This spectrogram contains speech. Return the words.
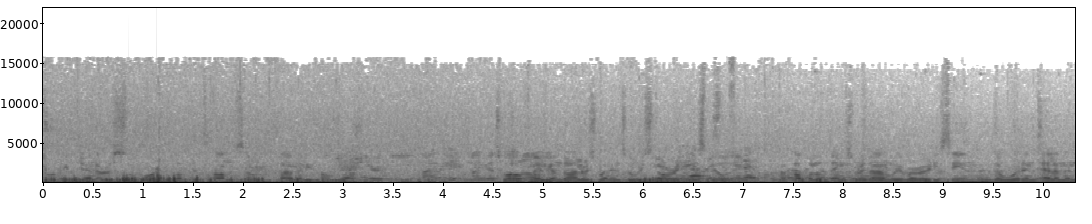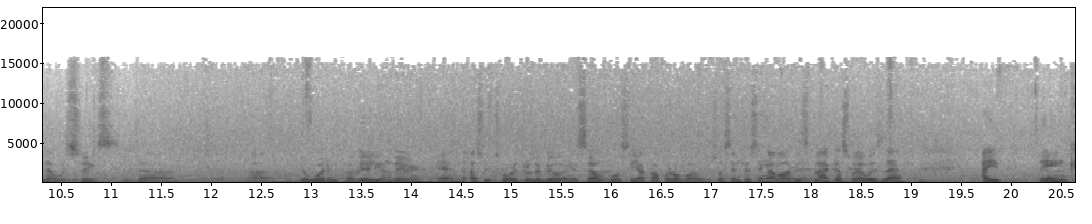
through the generous support of the Thompson Family Foundation. $12 million went into restoring this building. A couple of things were done. We've already seen the wooden element that was fixed, the, uh, the wooden pavilion there, and as we tour through the building itself, we'll see a couple of others. What's interesting about this plaque as well is that I think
